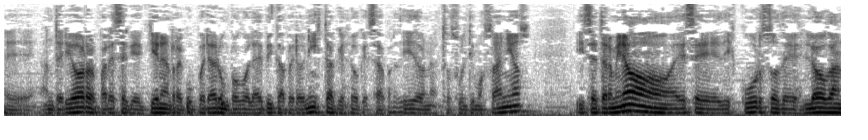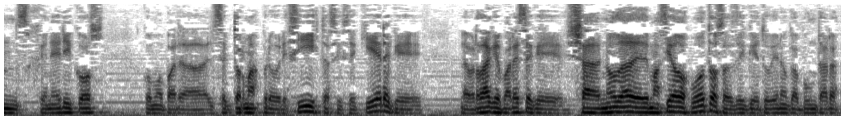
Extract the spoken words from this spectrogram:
eh, anterior, parece que quieren recuperar un poco la épica peronista, que es lo que se ha perdido en estos últimos años, y se terminó ese discurso de eslogans genéricos como para el sector más progresista, si se quiere, que la verdad que parece que ya no da de demasiados votos, así que tuvieron que apuntar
